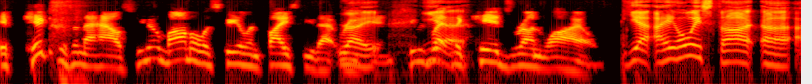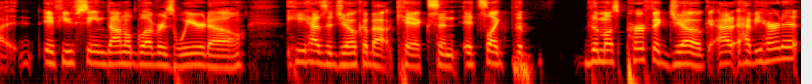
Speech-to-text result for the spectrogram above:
If Kix was in the house, you know Mama was feeling feisty that Right. weekend. She was Yeah. letting the kids run wild. Yeah, I always thought uh, if you've seen Donald Glover's Weirdo, he has a joke about Kix, and it's like the the most perfect joke. Uh, have you heard it?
